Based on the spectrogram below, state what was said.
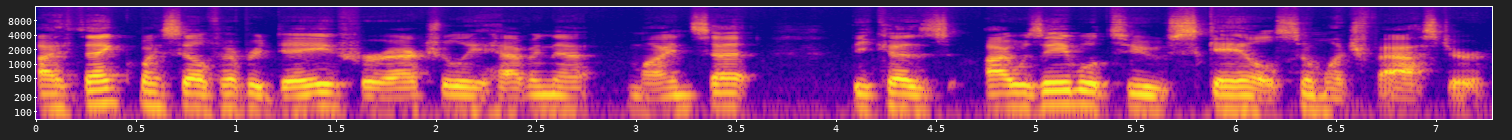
i thank myself every day for actually having that mindset because i was able to scale so much faster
